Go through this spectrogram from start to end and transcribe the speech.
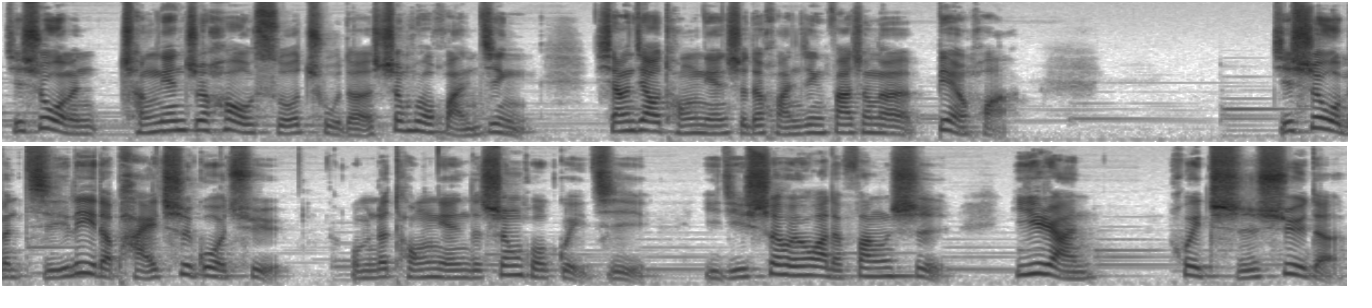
其实我们成年之后所处的生活环境，相较童年时的环境发生了变化。即使我们极力的排斥过去，我们的童年的生活轨迹以及社会化的方式，依然会持续的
